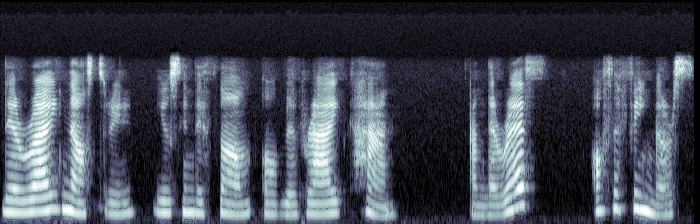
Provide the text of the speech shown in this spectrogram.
the right nostril using the thumb of the right hand. And the rest of the fingers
